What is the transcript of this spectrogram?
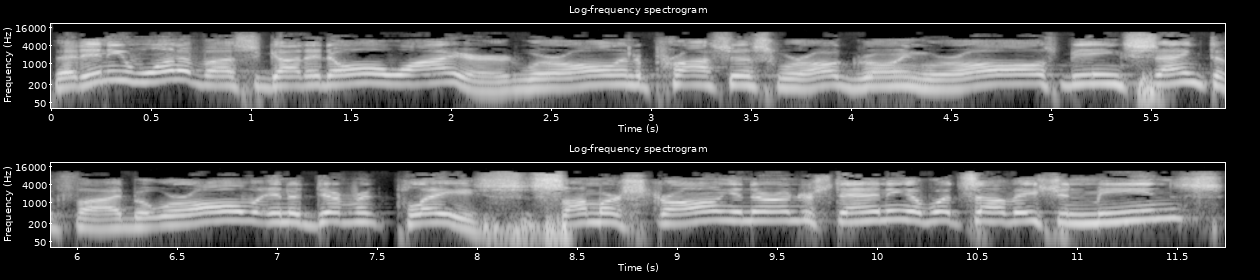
that any one of us got it all wired. We're all in a process. We're all growing. We're all being sanctified, but we're all in a different place. Some are strong in their understanding of what salvation means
